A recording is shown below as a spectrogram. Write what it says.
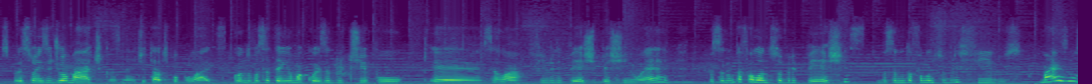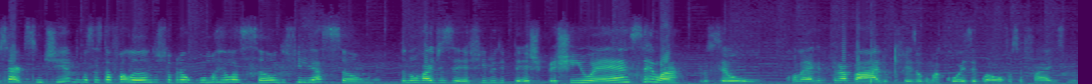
expressões idiomáticas, né? Ditados populares. Quando você tem uma coisa do tipo, é, sei lá, filho de peixe, peixinho é, Você não está falando sobre peixes, você não está falando sobre filhos. Mas, num certo sentido, você está falando sobre alguma relação de filiação. Né? Você não vai dizer filho de peixe, peixinho é, sei lá, pro seu colega de trabalho que fez alguma coisa igual você faz, né?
